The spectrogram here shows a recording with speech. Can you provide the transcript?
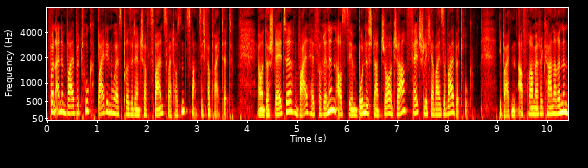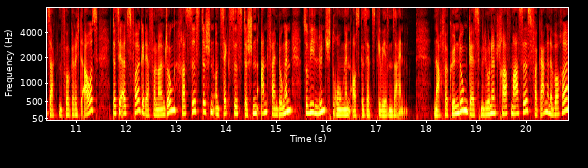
von einem Wahlbetrug bei den US-Präsidentschaftswahlen 2020 verbreitet. Er unterstellte Wahlhelferinnen aus dem Bundesstaat Georgia fälschlicherweise Wahlbetrug. Die beiden Afroamerikanerinnen sagten vor Gericht aus, dass sie als Folge der Verleumdung rassistischen und sexistischen Anfeindungen sowie Lynchdrohungen ausgesetzt gewesen seien. Nach Verkündung des Millionenstrafmaßes vergangene Woche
